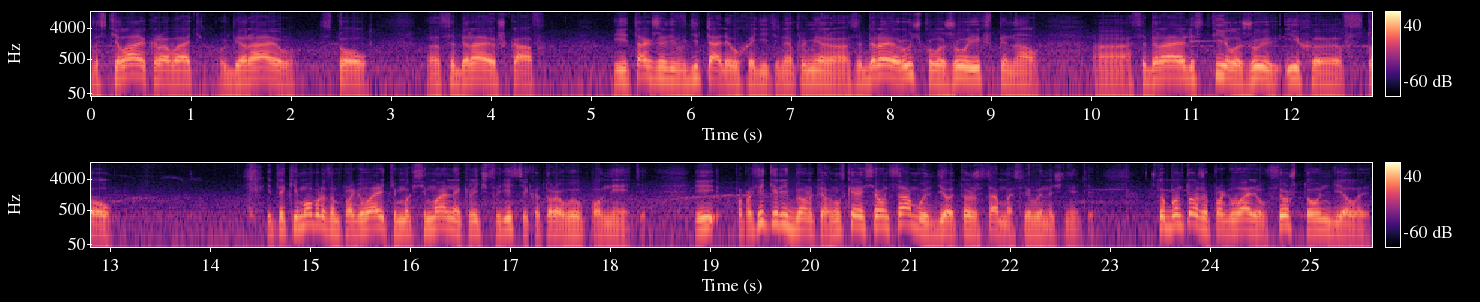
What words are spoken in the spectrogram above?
Застилаю кровать, убираю стол, э, собираю шкаф. И также в детали уходите. Например, забираю ручку, ложу их в пенал. Э, собираю листки, ложу их э, в стол. И таким образом проговаривайте максимальное количество действий, которые вы выполняете. И попросите ребенка, ну, скорее всего, он сам будет делать то же самое, если вы начнете, чтобы он тоже проговорил все, что он делает.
